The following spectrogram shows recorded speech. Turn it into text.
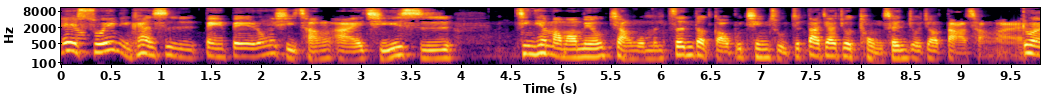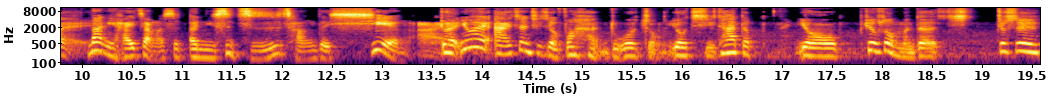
哎，所以你看是北北隆喜肠癌，其实。今天毛毛没有讲，我们真的搞不清楚，就大家就统称就叫大肠癌。对，那你还讲的是，呃，你是直肠的腺癌。对，因为癌症其实有分很多种，有其他的，有就是我们的，就是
